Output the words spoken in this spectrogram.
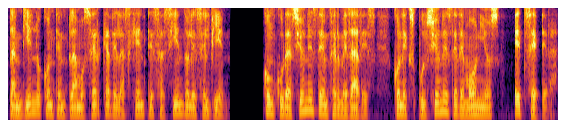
también lo contemplamos cerca de las gentes haciéndoles el bien. Con curaciones de enfermedades, con expulsiones de demonios, etc.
